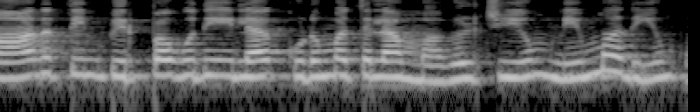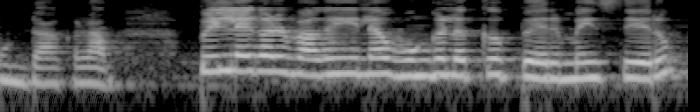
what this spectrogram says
மாதத்தின் பிற்பகுதியில் குடும்பத்தில் மகிழ்ச்சியும் நிம்மதியும் உண்டாகலாம். பிள்ளைகள் வகையில் உங்களுக்கு பெருமை சேரும்.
